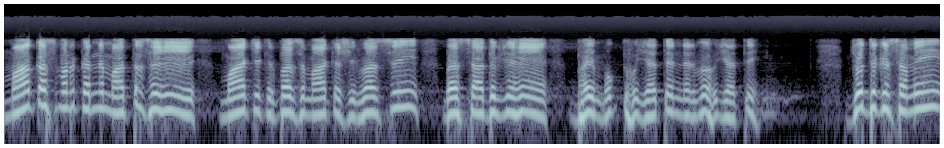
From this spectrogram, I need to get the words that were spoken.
माँ का स्मरण करने मात्र से ही माँ की कृपा से, माँ के आशीर्वाद से वह साधक जो है भय मुक्त हो जाते निर्भय हो जाते हैं। युद्ध के समय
